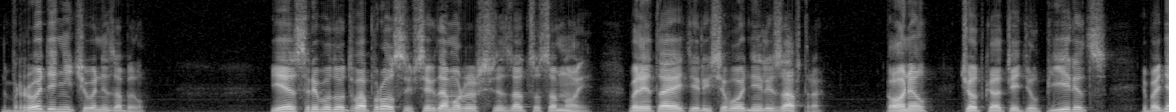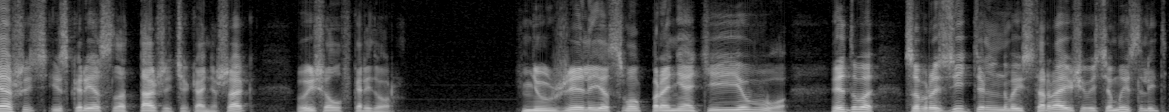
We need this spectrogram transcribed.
Вроде ничего не забыл. Если будут вопросы, всегда можешь связаться со мной. Вылетаете или сегодня, или завтра. Понял, четко ответил Пирец и, поднявшись из кресла, также чеканя шаг, вышел в коридор. Неужели я смог пронять и его, этого сообразительного и старающегося мыслить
